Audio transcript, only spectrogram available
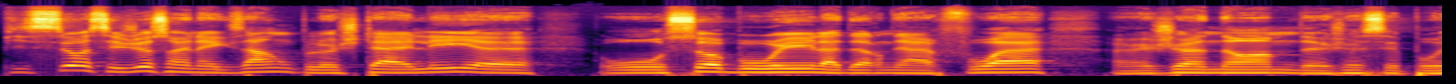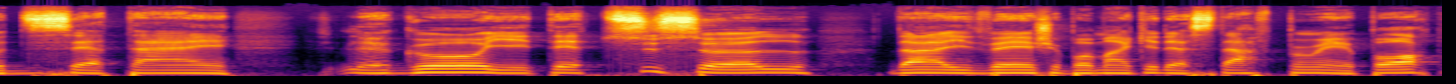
Puis ça, c'est juste un exemple. J'étais allé euh, au Subway la dernière fois, un jeune homme de, je sais pas, 17 ans. Le gars, il était tout seul. Dans, il devait, je sais pas, manquer de staff, peu importe.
